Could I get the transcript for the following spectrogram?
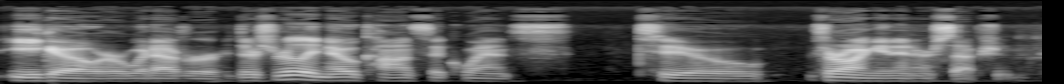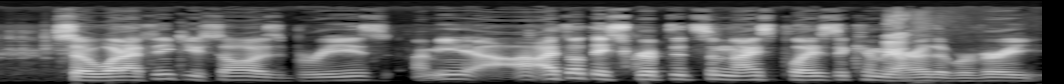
ego or whatever. There's really no consequence to throwing an interception. So what I think you saw is Breeze. I mean, I, thought they scripted some nice plays to Kamara yeah. that were very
